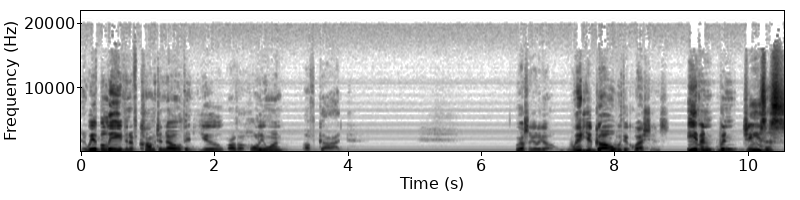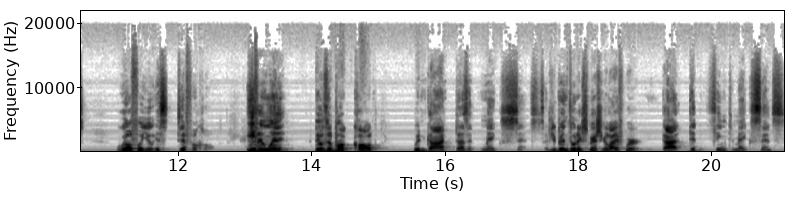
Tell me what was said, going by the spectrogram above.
and we have believed and have come to know that you are the Holy One of God. Where else are you going to go? Where do you go with your questions? Even when Jesus' will for you is difficult. Even when it, there was a book called When God Doesn't Make Sense. Have you been through an experience in your life where God didn't seem to make sense?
